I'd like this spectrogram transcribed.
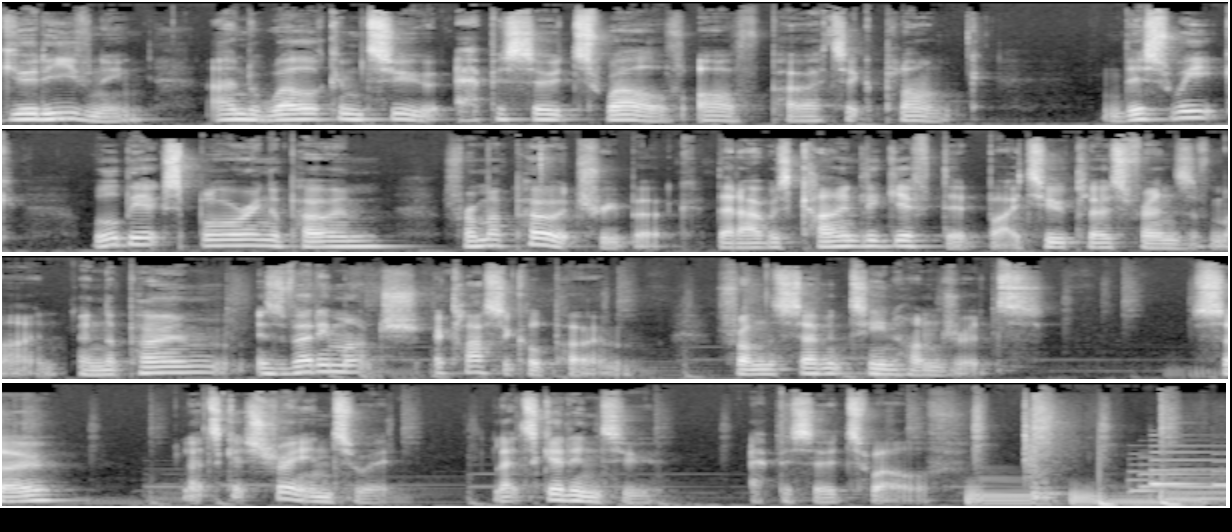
Good evening, and welcome to episode 12 of Poetic Plonk. This week, we'll be exploring a poem from a poetry book that I was kindly gifted by two close friends of mine. And the poem is very much a classical poem from the 1700s. So, let's get straight into it. Let's get into episode 12.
